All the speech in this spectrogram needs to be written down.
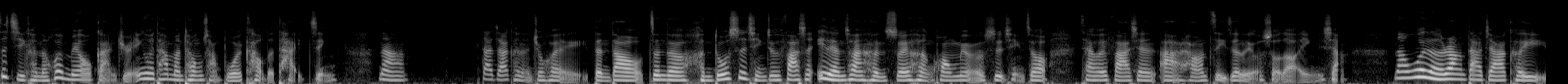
自己可能会没有感觉，因为他们通常不会靠得太近。那大家可能就会等到真的很多事情就是发生一连串很衰、很荒谬的事情之后，才会发现啊，好像自己真的有受到影响。那为了让大家可以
